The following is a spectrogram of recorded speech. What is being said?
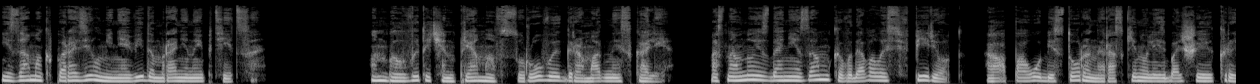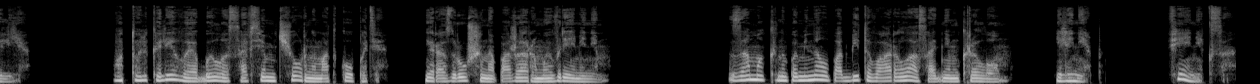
И замок поразил меня видом раненой птицы. Он был выточен прямо в суровой громадной скале. Основное здание замка выдавалось вперед, а по обе стороны раскинулись большие крылья. Вот только левое было совсем черным от копоти и разрушено пожаром и временем. Замок напоминал подбитого орла с одним крылом. Или нет? Феникса.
